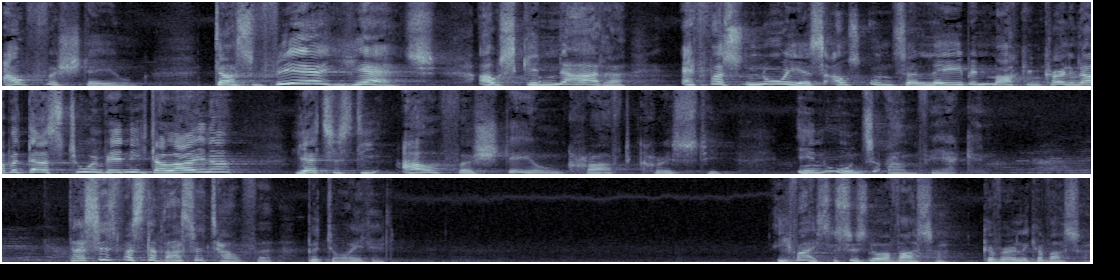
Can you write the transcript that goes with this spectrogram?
Auferstehung, dass wir jetzt aus Gnade etwas Neues aus unserem Leben machen können. Aber das tun wir nicht alleine. Jetzt ist die Auferstehung Kraft Christi in uns am Wirken. Das ist, was der Wassertaufe bedeutet. Ich weiß, es ist nur Wasser, gewöhnliche Wasser.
